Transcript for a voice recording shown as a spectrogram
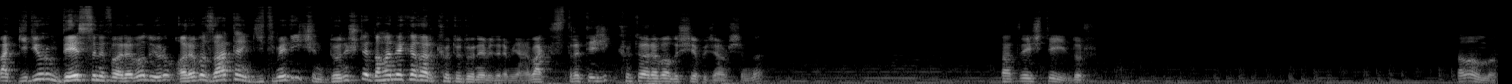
Bak gidiyorum D sınıfı araba alıyorum. Araba zaten gitmediği için dönüşte daha ne kadar kötü dönebilirim yani. Bak stratejik kötü araba alışı yapacağım şimdi. Strateji değil dur. Tamam mı?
